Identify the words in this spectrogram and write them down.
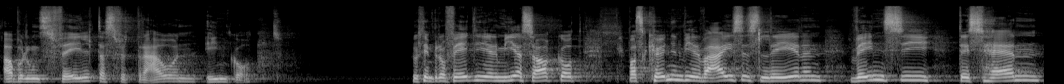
aber uns fehlt das Vertrauen in Gott? Durch den Propheten Jeremia sagt Gott, was können wir Weises lehren, wenn sie des Herrn,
